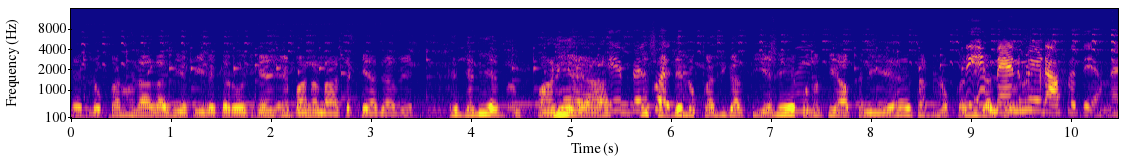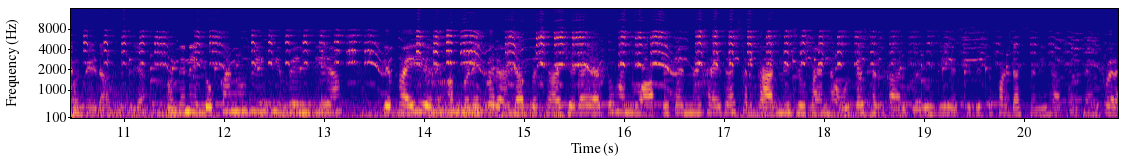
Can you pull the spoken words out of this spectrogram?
ਤੇ ਲੋਕਾਂ ਨੂੰ ਨਾਲ ਲੱਗਦੀ ਅਪੀਲ ਕਰੋ ਕਿ ਇਹ ਬੰਨ ਨਾ ਚੱਕਿਆ ਜਾਵੇ। ਇਹ ਜਿਹੜੀ ਇਹ ਪਾਣੀ ਆਇਆ ਇਹ ਇਹ ਬਿਲਕੁਲ- ਸਾਡੇ ਲੋਕਾਂ ਦੀ ਗਲਤੀ ਹੈ ਜੀ ਇਹ ਕੁਦਰਤੀ ਆਫਤ ਨਹੀਂ ਹੈ ਇਹ ਸਾਡੇ ਲੋਕਾਂ ਨਹੀਂ ਦੀ ਇਹ ਗਲਤੀ ਮੈਨ ਹੈ। ਮੇਡ ਆਫਤ ਆ ਮੈਨ ਮੇਡ ਆਫਤ ਆ। ਤੇ ਨਹੀਂ ਲੋਕਾਂ ਨੂੰ ਵੀ ਇਹੀ ਬੇਨਤੀ ਆ ਕਿ ਭਾਈ ਆਪਣੇ ਘਰਾਂ ਦਾ ਬਚਾਅ ਜਿਹੜਾ ਆ ਤੁਹਾਨੂੰ ਆਪ ਵੀ ਕਰਨਾ ਚਾਹੀਦਾ ਸਰਕਾਰ ਨੇ ਜੋ ਕਰਨਾ ਉਹ ਤਾਂ ਸਰਕਾਰ ਕਰੂਗੀ ਅਸੀਂ ਵੀ ਤੁਹਾਡਾ ਸੁਨੇਹਾ ਪਹੁੰਚਾਂਗੇ। ਪਰ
